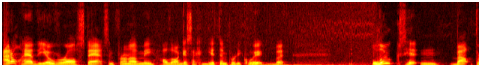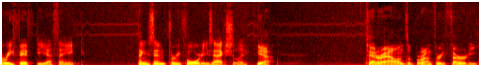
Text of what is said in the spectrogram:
I don't have the overall stats in front of me, although I guess I could get them pretty quick. But Luke's hitting about 350, I think. I think it's in the 340s actually. Yeah. Tanner Allen's up around 330.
